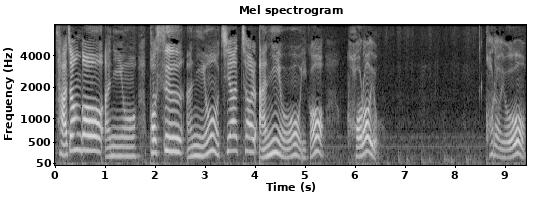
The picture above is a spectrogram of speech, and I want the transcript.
자전거 아니요. 버스 아니요. 지하철 아니요. 이거 걸어요. 걸어요.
